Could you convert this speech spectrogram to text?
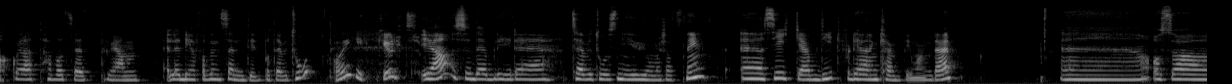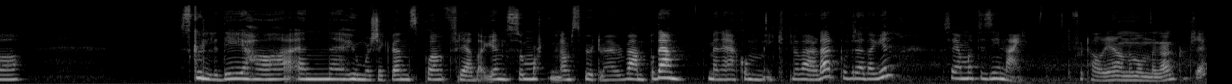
akkurat har fått se et program, eller de har fått en sendetid på TV 2. Oi, kult. Ja, så det blir eh, TV 2s nye humorsatsing. Eh, så gikk jeg opp dit, for de har en campingvogn der. Eh, og så skulle de ha en humorsekvens på fredagen, så Morten Ramm spurte om jeg ville være med på det. Men jeg kom ikke til å være der på fredagen, så jeg måtte si nei. Du får ta det igjen en annen gang, kanskje?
